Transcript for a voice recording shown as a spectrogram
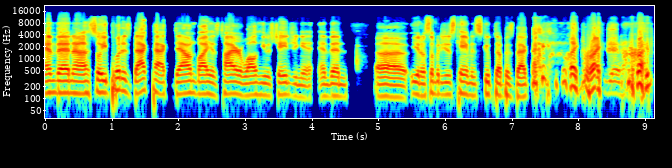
and then uh, so he put his backpack down by his tire while he was changing it, and then uh, you know somebody just came and scooped up his backpack like right, Yeah. right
